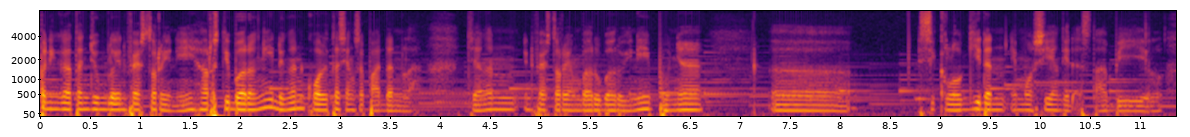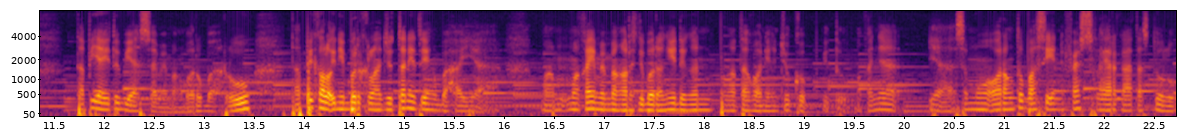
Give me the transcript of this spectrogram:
peningkatan jumlah investor ini harus dibarengi dengan kualitas yang sepadan lah. Jangan investor yang baru-baru ini punya uh, psikologi dan emosi yang tidak stabil. Tapi ya itu biasa memang baru-baru. Tapi kalau ini berkelanjutan itu yang bahaya. makanya memang harus dibarengi dengan pengetahuan yang cukup gitu. Makanya ya semua orang tuh pasti invest layar ke atas dulu,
